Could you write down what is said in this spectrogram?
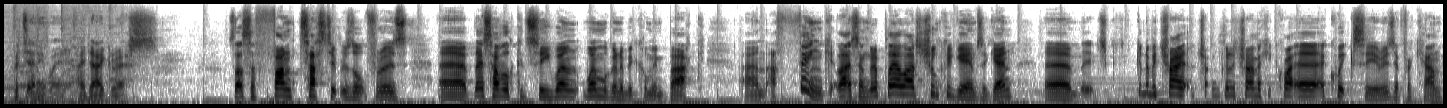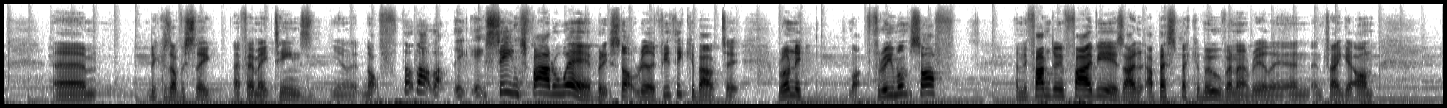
But anyway, I digress. So that's a fantastic result for us. Uh, let's have a look and see when when we're going to be coming back. And I think, like I said, I'm going to play a large chunk of games again. Um, it's going to be try, try. I'm going to try and make it quite a, a quick series if I can, um, because obviously FM18's you know not not that, that it, it, seems far away, but it's not really. If you think about it, we're only what three months off and if I'm doing five years, I, I best make a move, and I really, and, and try and get on.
